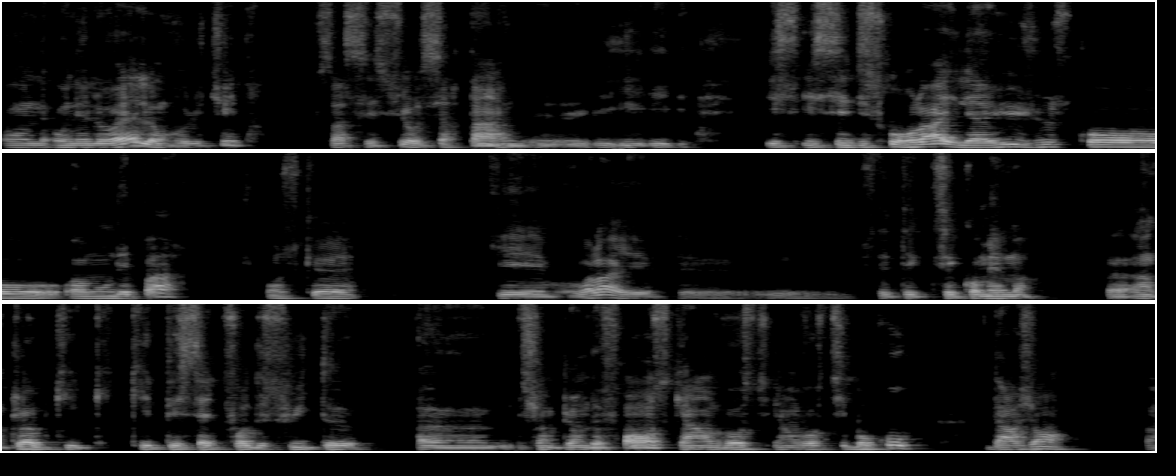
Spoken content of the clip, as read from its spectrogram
on, est l'OL, on veut le titre. Ça, c'est sûr et certain. Et, ces discours-là, il a eu jusqu'au mon départ. Je pense que, voilà, c'était, c'est quand même euh, un club qui, qui, était sept fois de suite euh, champion de France, qui a investi, investi beaucoup d'argent. Euh,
